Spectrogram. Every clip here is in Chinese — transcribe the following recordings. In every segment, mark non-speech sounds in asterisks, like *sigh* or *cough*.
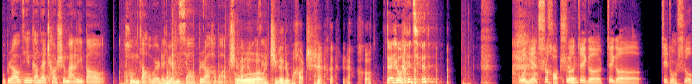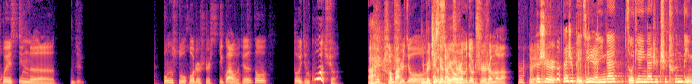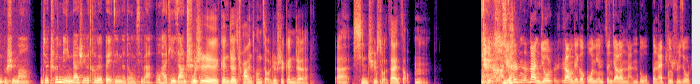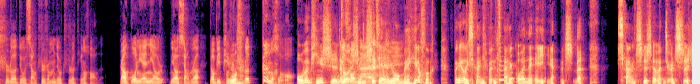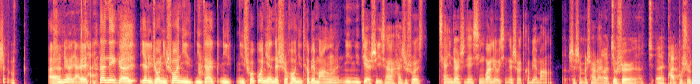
我不知道，我今天刚在超市买了一包红枣味儿的元宵，不知道好不好吃。晚上回家哦，听着就不好吃。*laughs* 然后对，我也觉得。*laughs* 过年吃好吃的对这个这个这种社会性的风俗或者是习惯，我觉得都都已经过去了。哎，好平吧时就你们之前没有吃什么就吃什么了。*laughs* 对，但是但是北京人应该昨天应该是吃春饼，不是吗？我觉得春饼应该是一个特别北京的东西吧，我还挺想吃。不是跟着传统走，就是跟着呃兴趣所在走。嗯，你其实那你就让这个过年增加了难度。本来平时就吃的就想吃什么就吃的挺好的，然后过年你要你要想着要比平时我吃的更好。我们平时就都省吃俭用，哎 *laughs* 没有没有像你们在国内一样吃的想吃什么就吃什么。哎听着有点哎惨但那个燕礼忠，你说你你在你你说过年的时候你特别忙，你你解释一下，还是说前一段时间新冠流行的时候特别忙，是什么事儿来呃，着？就是呃，他不是嗯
